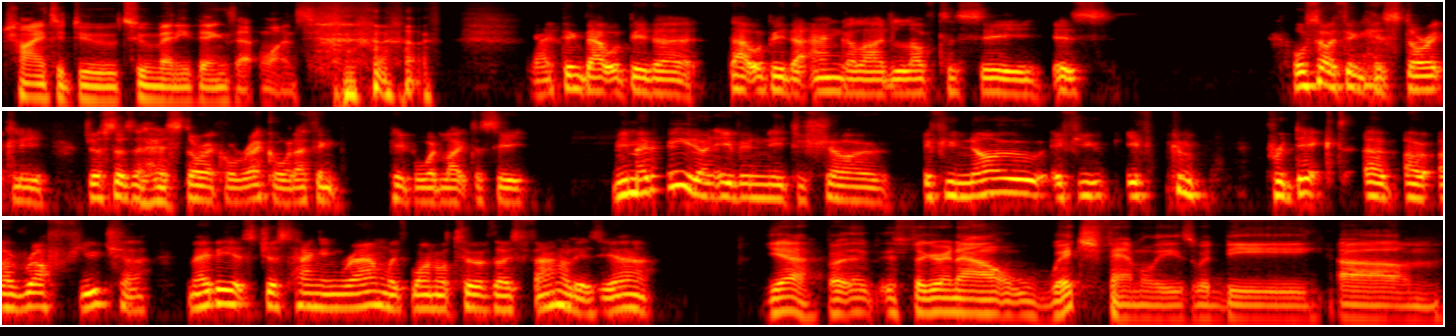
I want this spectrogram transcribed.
trying to do too many things at once. yeah, I think that would be the that would be the angle I'd love to see is also I think historically, just as a historical record, I think people would like to see I mean, maybe you don't even need to show if you know if you if you can predict a, a, a rough future. Maybe it's just hanging around with one or two of those families. Yeah. Yeah, but figuring out which families would be, um,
